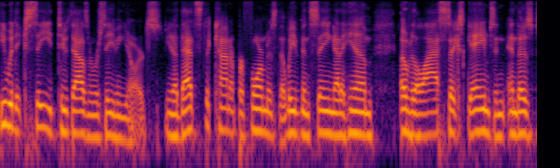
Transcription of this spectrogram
he would exceed 2,000 receiving yards. You know, that's the kind of performance that we've been seeing out of him over the last six games. And, and those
